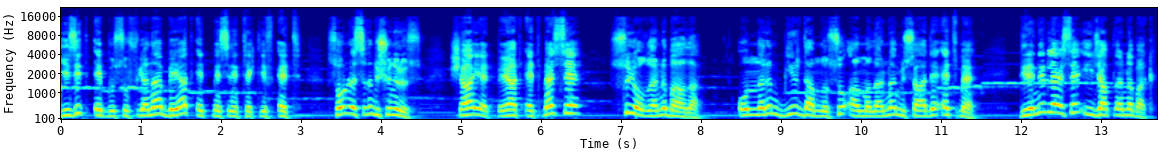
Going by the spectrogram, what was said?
Yezid Ebu Sufyan'a beyat etmesini teklif et. Sonrasını düşünürüz. Şayet beyat etmezse su yollarını bağla. Onların bir damla su almalarına müsaade etme. Direnirlerse icaplarına bak.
